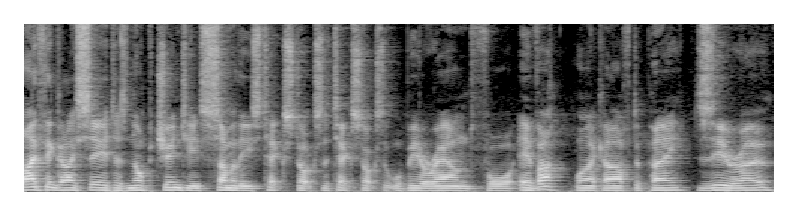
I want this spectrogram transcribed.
I think I see it as an opportunity in some of these tech stocks, the tech stocks that will be around forever, like Afterpay, Xero,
